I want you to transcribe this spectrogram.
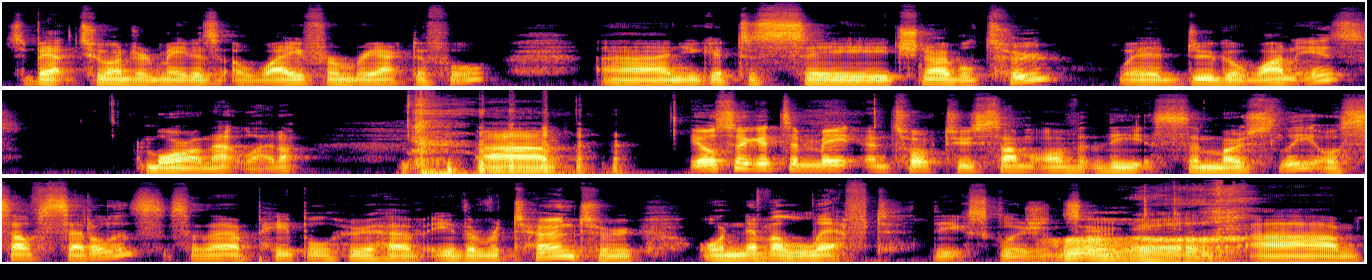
It's about 200 meters away from Reactor 4. Uh, and you get to see Chernobyl 2, where Duga 1 is. More on that later. Um, you also get to meet and talk to some of the Samosely or self settlers. So they are people who have either returned to or never left the exclusion zone. Oh, Um,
